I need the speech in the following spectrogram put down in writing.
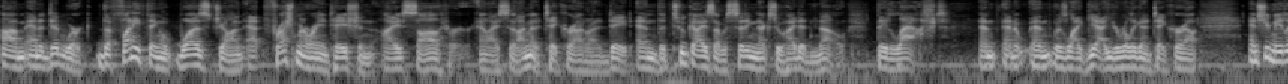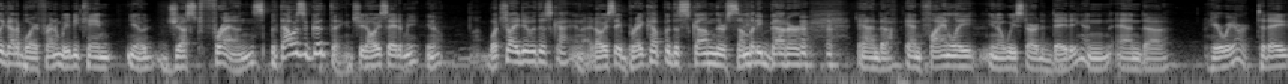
Um, and it did work. The funny thing was, John, at freshman orientation, I saw her and I said, I'm going to take her out on a date. And the two guys I was sitting next to, who I didn't know, they laughed and, and, and was like, yeah, you're really going to take her out. And she immediately got a boyfriend. We became, you know, just friends. But that was a good thing. And she'd always say to me, you know, what should I do with this guy? And I'd always say, break up with the scum. There's somebody better. and uh, and finally, you know, we started dating, and and uh, here we are today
